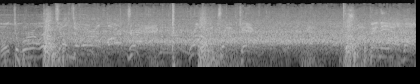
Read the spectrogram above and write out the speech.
Tilt-a-whirl. Tilt-a-whirl. Arm drag. Roman drop kick. Dropping the elbow.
